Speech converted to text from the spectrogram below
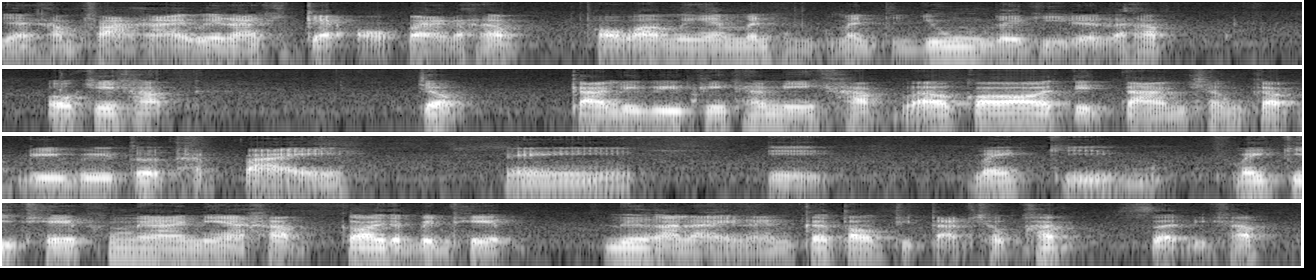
อย่าทำฝาหายเวลาที่แกะออกไปนะครับ เพราะว่าไม่งั้นมันมันจะยุ่งเลยทีเดียวนะครับ โอเคครับ จบ การรีวิวเพียงเท่านี้ครับ แล้วก็ติดตามชมกับรีวิวตัวถัดไปในอีกไม่กี่ไม่กี่เทปข้างหน้าเนี่ยครับ ก็จะเป็นเทปเรื่องอะไรนั้นก็ต้องติดตามชมครับ สวัสดีครับ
